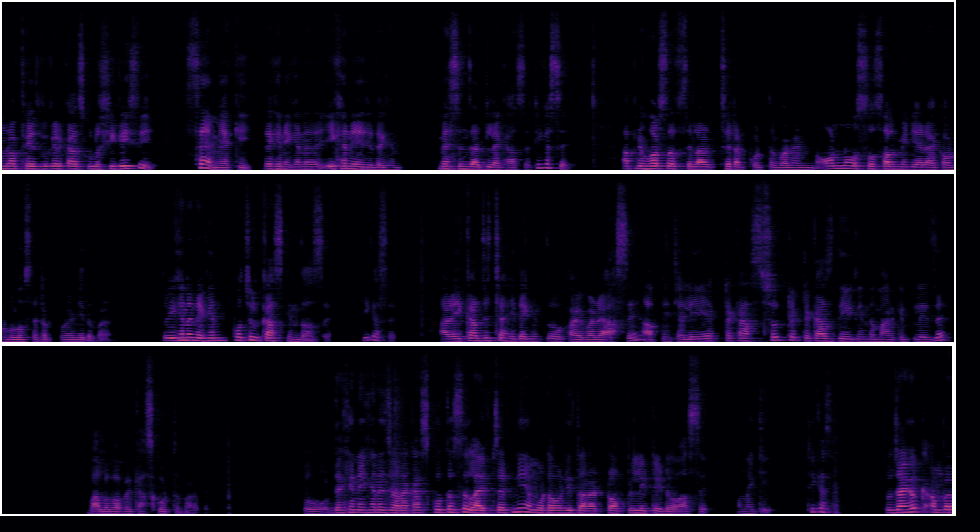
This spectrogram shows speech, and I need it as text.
আমরা ফেসবুকের কাজগুলো শিখেছি সেম একই। দেখেন এখানে এখানে এই যে দেখেন মেসেঞ্জার লেখা আছে, ঠিক আছে? আপনি হোয়াটসঅ্যাপ সেলার সেট করতে পারেন, অন্য সোশ্যাল মিডিয়ার অ্যাকাউন্টগুলো সেট করে নিতে পারেন। তো এখানে দেখেন প্রচুর কাজ কিন্তু আছে, ঠিক আছে? আর এই কাজের চাহিদা কিন্তু ফাইবারে আছে। আপনি চাইলে এই একটা কাজ, ছোট্ট একটা কাজ দিয়ে কিন্তু মার্কেট প্লেসে ভালোভাবে কাজ করতে পারবেন। তো দেখেন এখানে যারা কাজ করতেছে লাইভ চ্যাট নিয়ে মোটামুটি তারা টপ রিলেটেডও আছে অনেকেই, ঠিক আছে? তো যাই হোক, আমরা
